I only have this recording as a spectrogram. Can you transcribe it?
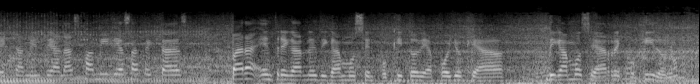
directamente a las familias afectadas para entregarles, digamos, el poquito de apoyo que ha, digamos, se ha recogido, ¿no?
